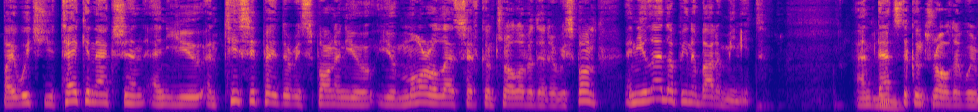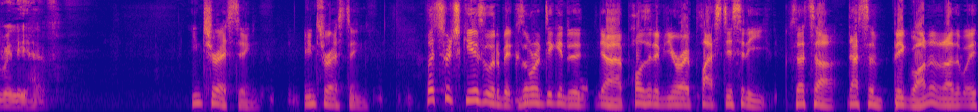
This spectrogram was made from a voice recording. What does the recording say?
by which you take an action and you anticipate the response and you, you more or less have control over the response and you end up in about a minute. And that's mm. the control that we really have. Interesting. Interesting. Let's switch gears a little bit because I want to dig into uh, positive neuroplasticity because that's a that's a big one. I know that we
